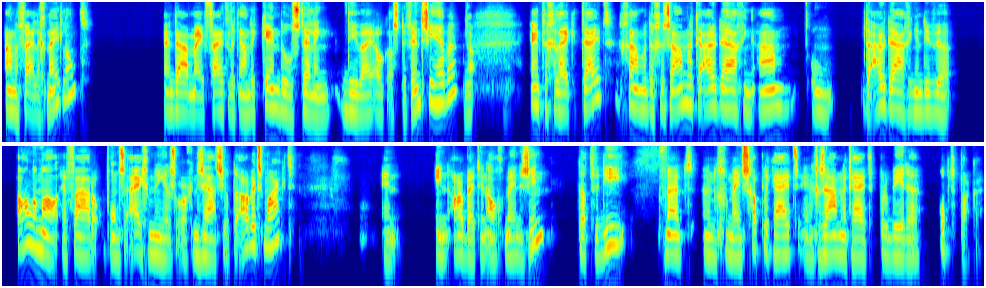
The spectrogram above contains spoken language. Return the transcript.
aan een veilig Nederland. En daarmee feitelijk aan de kerndoelstelling die wij ook als Defensie hebben. Ja. En tegelijkertijd gaan we de gezamenlijke uitdaging aan om de uitdagingen die we allemaal ervaren op onze eigen manier als organisatie op de arbeidsmarkt. En in arbeid in algemene zin. Dat we die vanuit een gemeenschappelijkheid en gezamenlijkheid proberen op te pakken.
